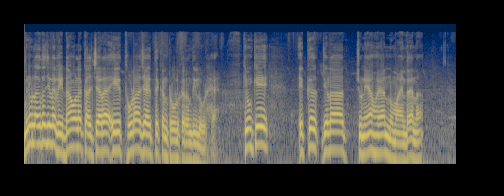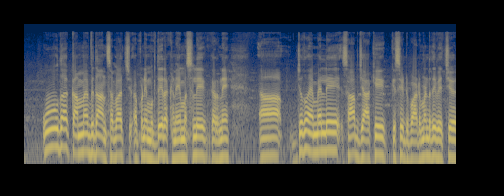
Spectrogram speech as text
ਮੈਨੂੰ ਲੱਗਦਾ ਜਿਹੜਾ ਰੇਡਾਂ ਵਾਲਾ ਕਲਚਰ ਹੈ ਇਹ ਥੋੜਾ ਜਿਹਾ ਇੱਥੇ ਕੰਟਰੋਲ ਕਰਨ ਦੀ ਲੋੜ ਹੈ। ਕਿਉਂਕਿ ਇੱਕ ਜਿਹੜਾ ਚੁਣਿਆ ਹੋਇਆ ਨੁਮਾਇੰਦਾ ਹੈ ਨਾ ਉਹਦਾ ਕੰਮ ਹੈ ਵਿਧਾਨ ਸਭਾ 'ਚ ਆਪਣੇ ਮੁੱਦੇ ਰੱਖਣੇ ਮਸਲੇ ਕਰਨੇ। ਜਦੋਂ ਐਮਐਲਏ ਸਾਹਿਬ ਜਾ ਕੇ ਕਿਸੇ ਡਿਪਾਰਟਮੈਂਟ ਦੇ ਵਿੱਚ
